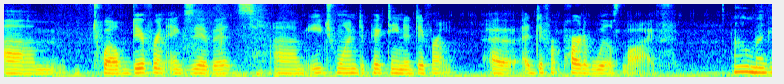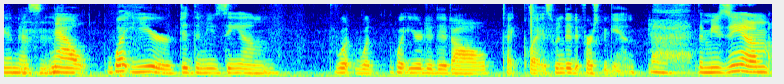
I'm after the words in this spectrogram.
um, 12 different exhibits, um, each one depicting a different, uh, a different part of Will's life. Oh my goodness. Mm-hmm. Now, what year did the museum what what what year did it all take place? When did it first begin? The museum,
